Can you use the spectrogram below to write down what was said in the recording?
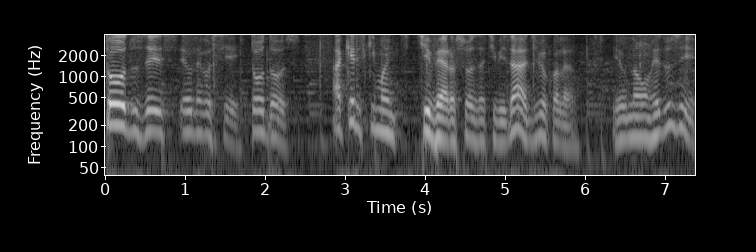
todos eles eu negociei, todos. Aqueles que mantiveram as suas atividades, viu, colega? Eu não reduzi.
